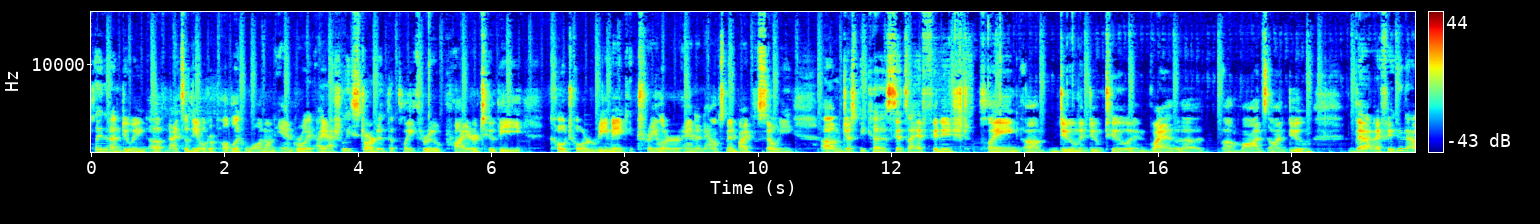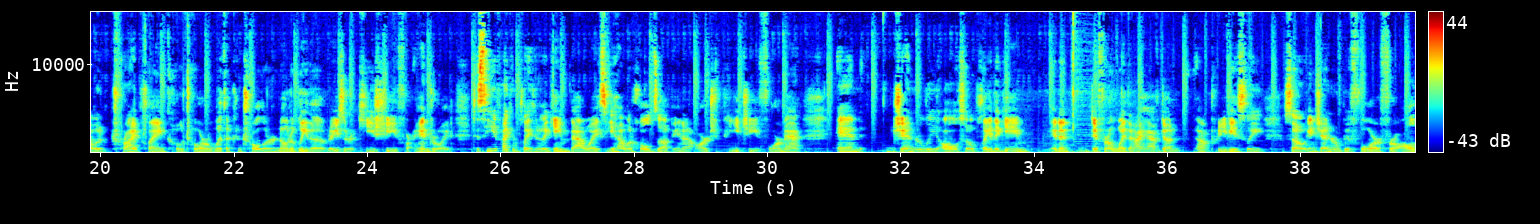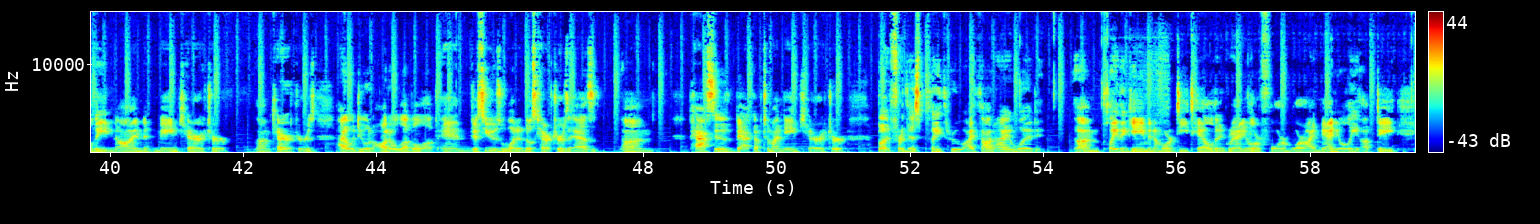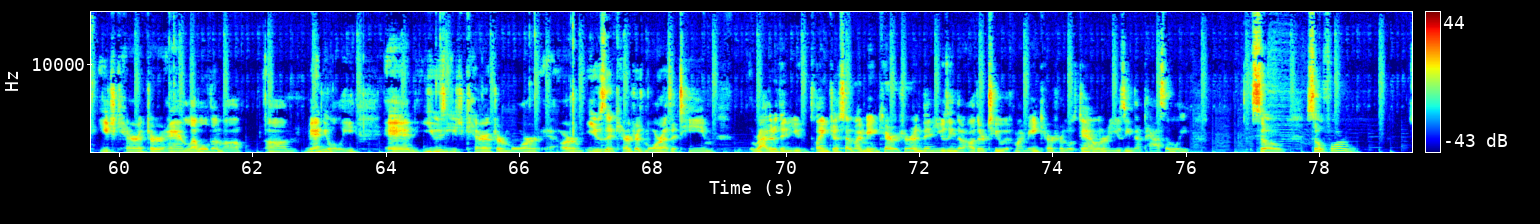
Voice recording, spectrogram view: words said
Play that I'm doing of Knights of the Old Republic 1 on Android, I actually started the playthrough prior to the KOTOR remake trailer and announcement by Sony. Um, just because since I had finished playing um, Doom and Doom 2 and via the uh, mods on Doom, that I figured I would try playing KOTOR with a controller, notably the Razer Kishi for Android, to see if I can play through the game that way, see how it holds up in an RPG format, and generally also play the game in a different way than I have done um, previously. So, in general, before, for all the non main character um, characters, I would do an auto level up and just use what those characters as um, passive backup to my main character. But for this playthrough, I thought I would um, play the game in a more detailed and granular form where I manually update each character and level them up um, manually and use each character more or use the characters more as a team rather than you playing just as my main character and then using the other two if my main character goes down or using them passively. So, so far,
